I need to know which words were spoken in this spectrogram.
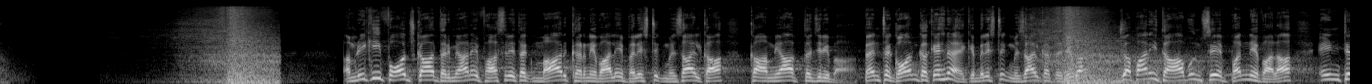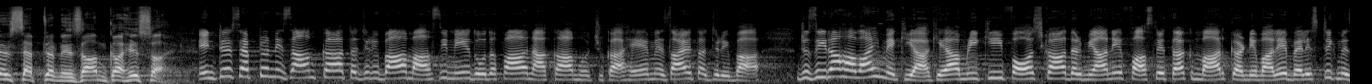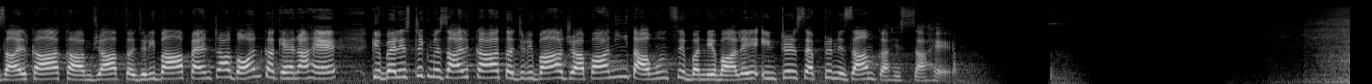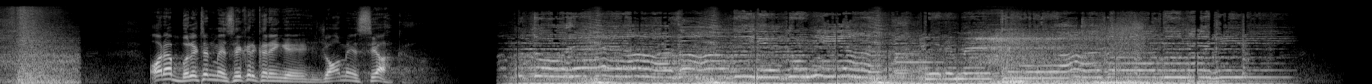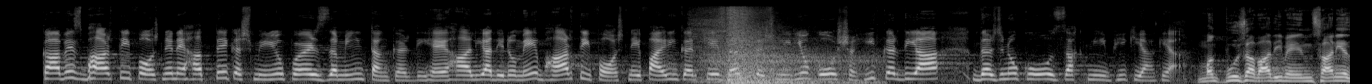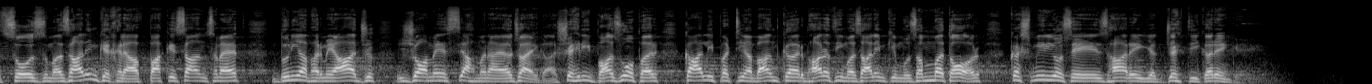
امریکی فوج کا درمیانے فاصلے تک مار کرنے والے بیلسٹک میزائل کا کامیاب تجربہ۔ پینٹاگون کا کہنا ہے کہ بیلسٹک میزائل کا تجربہ جاپانی تعاون سے بننے والا انٹرسیپٹر نظام کا حصہ ہے۔ انٹرسیپٹر نظام کا تجربہ ماضی میں دو دفعہ ناکام ہو چکا ہے۔ میزائل تجربہ، جزیرہ ہوائی میں کیا گیا۔ امریکی فوج کا درمیانے فاصلے تک مار کرنے والے بیلسٹک میزائل کا کامیاب تجربہ۔ پینٹاگون کا کہنا ہے کہ بیلسٹک میزائل کا تجربہ جاپانی تعاون سے بننے والے انٹرسیپٹر نظام کا حصہ ہے۔ اور اب بلیٹن میں ذکر کریں گے یوم سیاہ کا۔ تو ہے آزاد یہ دنیا۔ پھر میں قابض بھارتی فوج نے نہتے کشمیریوں پر زمین تنگ کر دی ہے۔ حالیہ دنوں میں بھارتی فوج نے فائرنگ کر کے دس کشمیریوں کو شہید کر دیا۔ درجنوں کو زخمی بھی کیا گیا۔ مقبوضہ وادی میں انسانیت سوز مظالم کے خلاف پاکستان سمیت دنیا بھر میں آج یوم سیاہ منایا جائے گا۔ شہری بازوؤں پر کالی پٹیاں باندھ کر بھارتی مظالم کی مذمت اور کشمیریوں سے اظہار یکجہتی کریں گے۔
